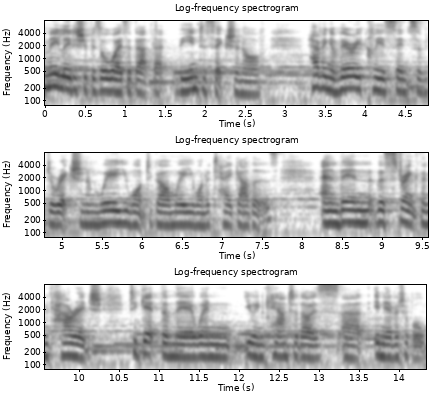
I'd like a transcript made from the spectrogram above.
For me, leadership is always about that the intersection of having a very clear sense of direction and where you want to go and where you want to take others, and then the strength and courage to get them there when you encounter those uh, inevitable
